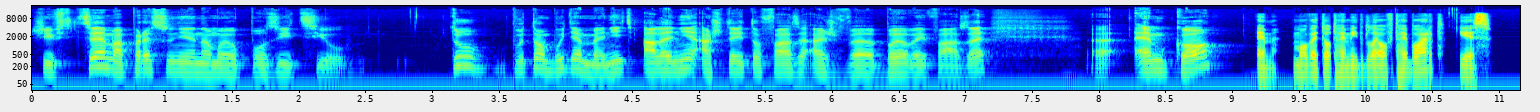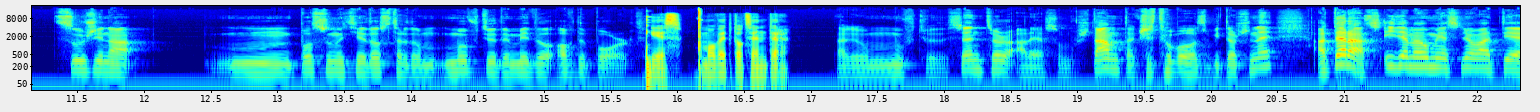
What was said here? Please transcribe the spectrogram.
Shift C ma presunie na moju pozíciu. Tu potom budem meniť, ale nie až v tejto fáze, až v bojovej fáze. M M. Move to the middle of the board. Yes. slúži na mm, posunutie do stredu. Move to the middle of the board. Yes. Move to center. Tak move to the center, ale ja som už tam, takže to bolo zbytočné. A teraz ideme umiestňovať tie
